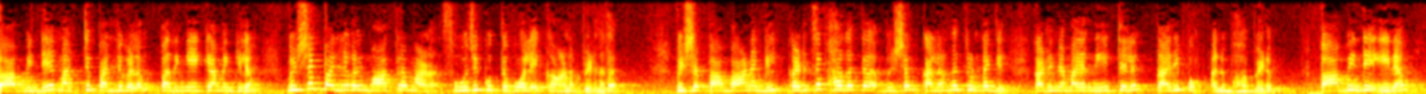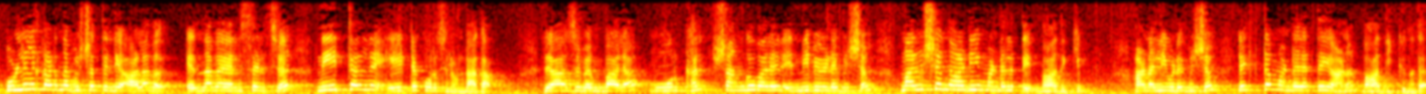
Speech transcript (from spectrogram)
പാമ്പിന്റെ മറ്റു പല്ലുകളും പതുങ്ങിയേക്കാമെങ്കിലും വിഷപ്പല്ലുകൾ മാത്രമാണ് സൂചിക്കുത്ത് പോലെ കാണപ്പെടുന്നത്. വിഷപ്പാമ്പാണെങ്കിൽ കടിച്ച ഭാഗത്ത് വിഷം കലർന്നിട്ടുണ്ടെങ്കിൽ കഠിനമായ നീറ്റലും തരിപ്പും അനുഭവപ്പെടും. പാമ്പിന്റെ ഇനം ഉള്ളിൽ കടന്ന വിഷത്തിന്റെ അളവ് എന്നിവയനുസരിച്ച് നീറ്റലിന് ഏറ്റക്കുറച്ചിലുണ്ടാകാം. രാജവെമ്പാല മൂർഖൻ ശംഖുവരൻ എന്നിവയുടെ വിഷം മനുഷ്യനാടി മണ്ഡലത്തെ ബാധിക്കും. അണലിയുടെ വിഷം രക്തമണ്ഡലത്തെയാണ് ബാധിക്കുന്നത്.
